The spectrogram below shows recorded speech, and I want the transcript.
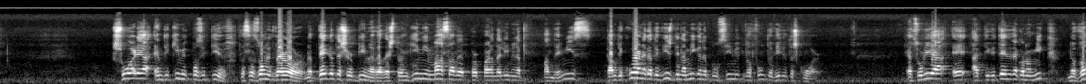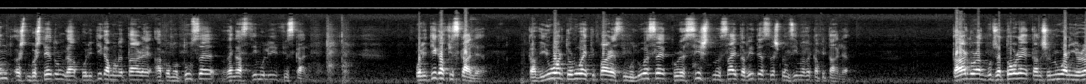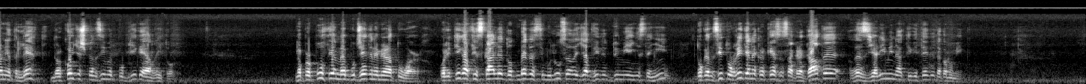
Shuarja e ndikimit pozitiv të sezonit veror në degët e shërbimeve dhe shtrëngimi i masave për parandalimin e pandemisë ka ndikuar negativisht dinamikën e punësimit në fund të vitit të shkuar. Ecuria e aktivitetit ekonomik në vend është mbështetur nga politika monetare akomoduese dhe nga stimuli fiskal. Politika fiskale ka vijuar të ruajë tipare stimuluese kryesisht në sajë të rritjes së shpenzimeve kapitale. Të ardhurat buxhetore kanë shënuar një rënie të lehtë, ndërkohë që shpenzimet publike janë rritur. Në përputhje me buxhetin e miratuar, politika fiskale do të mbetet stimuluese edhe gjatë vitit dy mijë e njëzet e një, duke nxitur rritjen e kërkesës agregate dhe zgjerimin e aktivitetit ekonomik.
